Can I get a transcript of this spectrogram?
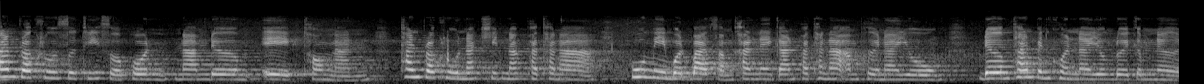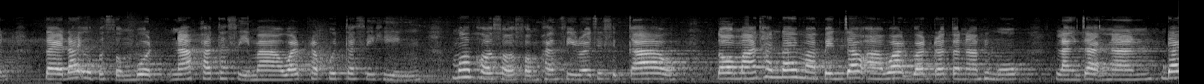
ท่านพระครูสุทธิโสพล นามเดิม เอกทองนั้น ท่านพระครูนักคิดนักพัฒนา ผู้มีบทบาทสำคัญในการพัฒนาอำเภอนายง เดิมท่านเป็นคนนายงโดยกำเนิด แต่ได้อุปสมบทณพัทธสีมาวัดพระพุทธสีหิง เมื่อพศ 2479 ต่อมาท่านได้มาเป็นเจ้าอาวาสวัดรัตนาพิมุขหลังจากนั้นได้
